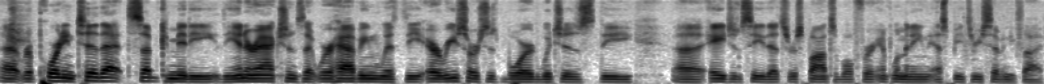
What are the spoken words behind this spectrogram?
uh, reporting to that subcommittee the interactions that we're having with the Air Resources Board, which is the uh, agency that's responsible for implementing SB 375.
